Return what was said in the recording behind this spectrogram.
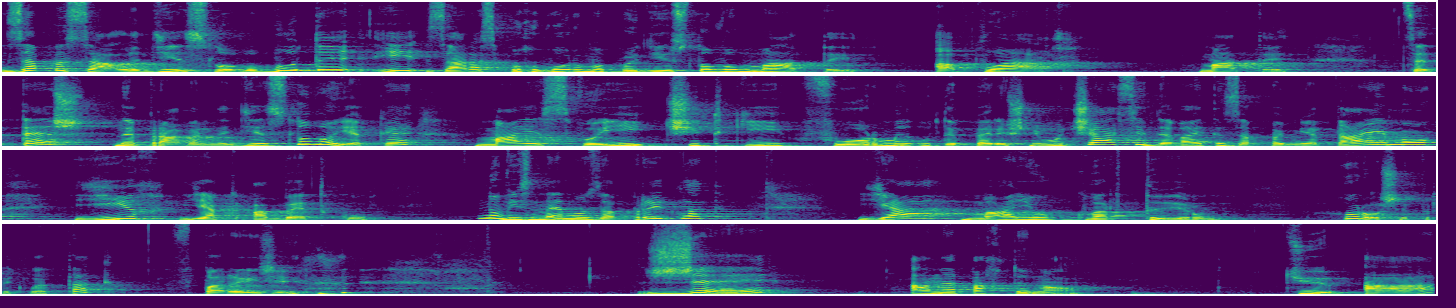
Записали дієслово бути, і зараз поговоримо про дієслово мати. Avoir. Мати. Це теж неправильне дієслово, яке має свої чіткі форми у теперішньому часі. Давайте запам'ятаємо їх як абетку. Ну, візьмемо за приклад. Я маю квартиру. Хороший приклад, так? В Парижі. J'ai un appartement. Tu as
